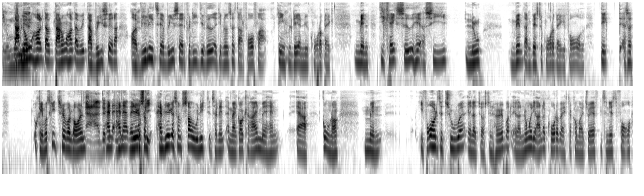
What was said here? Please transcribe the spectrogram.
det er Der er nogen hold, der, der, er nogen hold, der, der resetter og er Mm. villige til at reset, fordi de ved, at de bliver nødt til at starte forfra. Det inkluderer en ny quarterback. Men de kan ikke sidde her og sige nu, hvem der er den bedste quarterback i foråret. Det, det altså, okay, måske Trevor Lawrence. Ja, den, han, han, er, han, virker som, han virker som så unikt et talent, at man godt kan regne med, at han er god nok. Men i forhold til Tua, eller Justin Herbert, eller nogle af de andre quarterbacks, der kommer i draften til næste forår,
